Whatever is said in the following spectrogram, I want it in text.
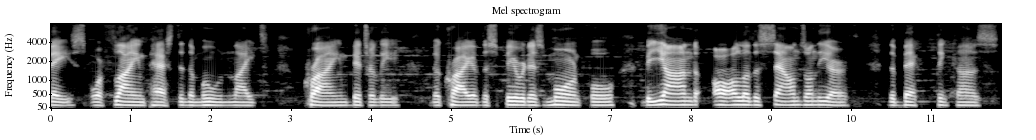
face, or flying past in the moonlight, crying bitterly. The cry of the spirit is mournful beyond all of the sounds on the earth. The beck us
